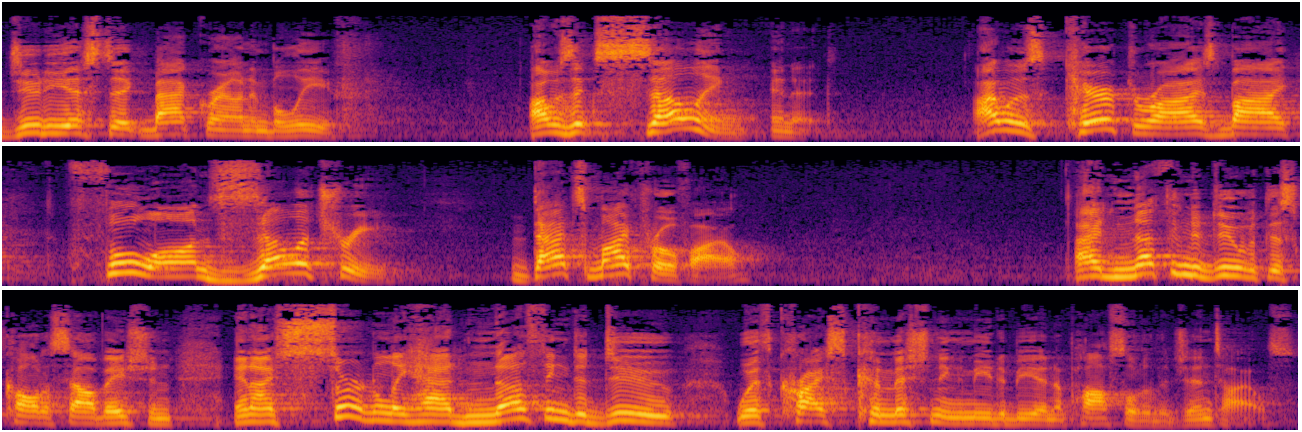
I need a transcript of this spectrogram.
Judaistic background and belief. I was excelling in it. I was characterized by full on zealotry. That's my profile. I had nothing to do with this call to salvation, and I certainly had nothing to do with Christ commissioning me to be an apostle to the Gentiles.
